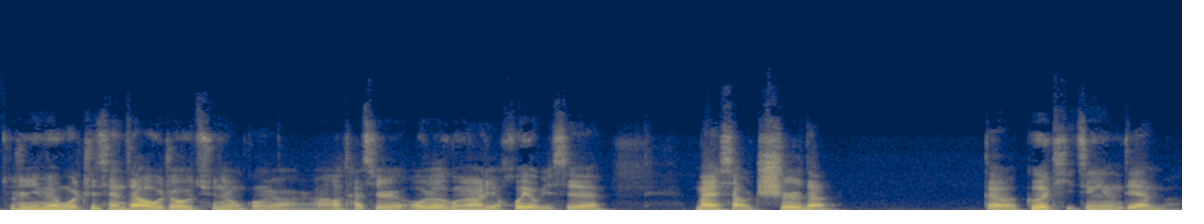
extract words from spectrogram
就是因为我之前在欧洲去那种公园，然后它其实欧洲的公园里会有一些卖小吃的的个体经营店吧，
